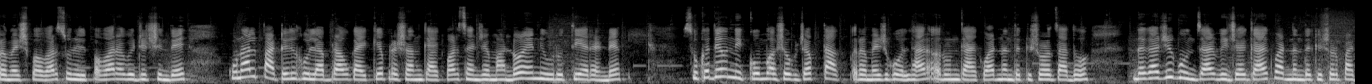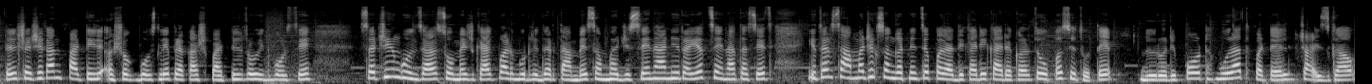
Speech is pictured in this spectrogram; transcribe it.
रमेश पवार सुनील पवार अभिजित शिंदे कुणाल पाटील गुलाबराव गायके प्रशांत गायकवाड संजय मांडोळे निवृत्ती एरंडे सुखदेव निकुम अशोक जगताप रमेश गोल्हार अरुण गायकवाड नंदकिशोर जाधव दगाजी गुंजार विजय गायकवाड नंदकिशोर पाटील शशिकांत पाटील अशोक भोसले प्रकाश पाटील रोहित बोरसे सचिन गुंजाळ सोमेश गायकवाड मुरलीधर तांबे संभाजी सेना आणि रयत सेना तसेच इतर सामाजिक संघटनेचे पदाधिकारी कार्यकर्ते उपस्थित होते. Bureau report Murad Patel Chalisgaon.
